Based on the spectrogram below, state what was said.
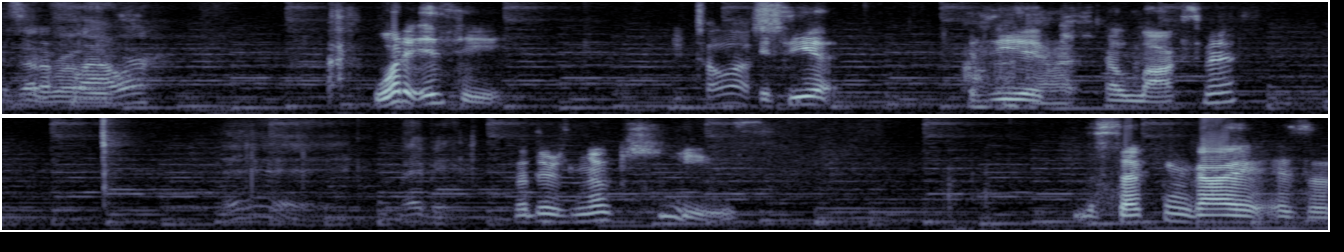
Is that a Rose. flower? what is he? You tell us. Is he a Oh, is he a, a locksmith? Hey, maybe. But there's no keys. The second guy is a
